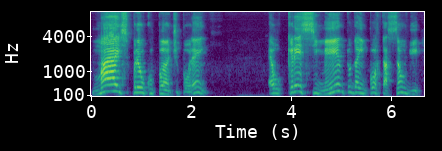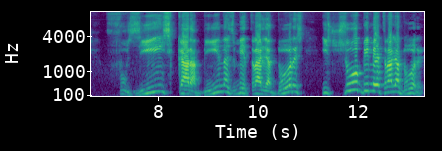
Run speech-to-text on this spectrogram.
Mais preocupante, porém, é o crescimento da importação de fuzis, carabinas, metralhadoras e submetralhadoras.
